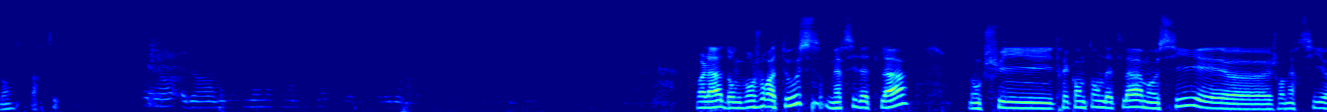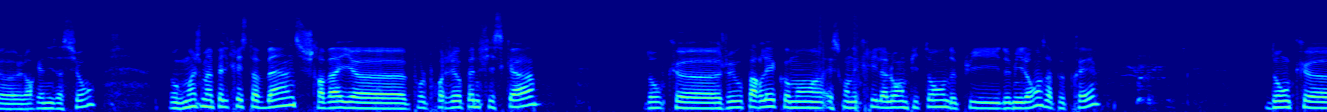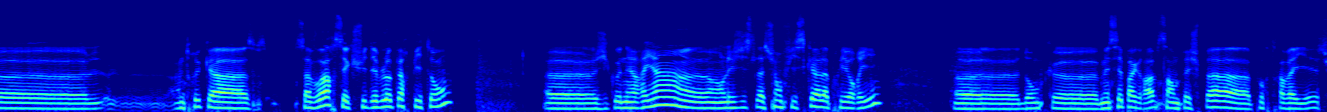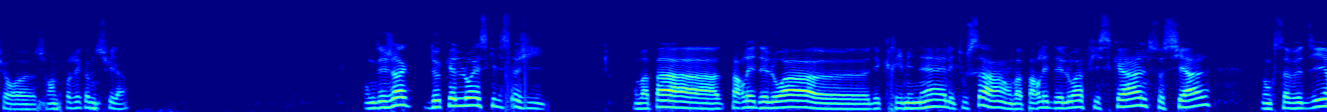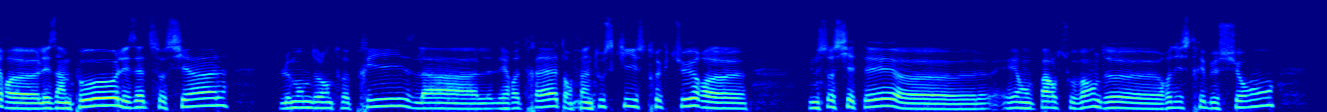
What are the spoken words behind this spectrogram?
bon, c'est parti. Très bien, eh bien, nous accueillons maintenant Christophe qui va vous parler d'un... Voilà, donc bonjour à tous, merci d'être là. Donc je suis très content d'être là moi aussi et euh, je remercie euh, l'organisation. Donc moi je m'appelle Christophe Benz, je travaille euh, pour le projet Open Fisca. Donc je vais vous parler comment est-ce qu'on écrit la loi en Python depuis 2011 à peu près. Donc un truc à savoir c'est que je suis développeur Python. J'y connais rien en législation fiscale a priori. Euh, donc, euh, mais c'est pas grave, ça n'empêche pas pour travailler sur, euh, sur un projet comme celui-là. Donc déjà, de quelle loi est-ce qu'il s'agit? On va pas parler des lois des criminels et tout ça, hein. on va parler des lois fiscales, sociales. Donc ça veut dire les impôts, les aides sociales, le monde de l'entreprise, les retraites, enfin tout ce qui structure une société, euh, et on parle souvent de redistribution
